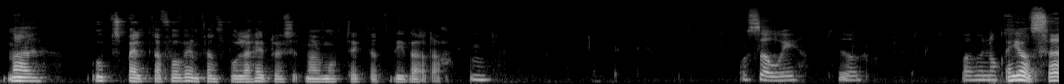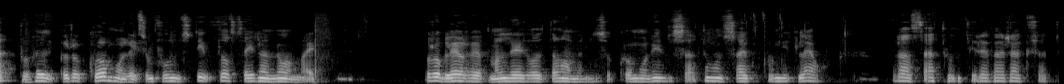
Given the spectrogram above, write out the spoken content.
nej, uppspelta, förväntansfulla helt plötsligt när de upptäckte att vi var där. Och Zoe, hur var hon också? Jag satt på huk och då kom hon liksom, för hon stod först sidan om mig. Och då blev det att man lägger ut armen och så kom hon in och satte hon sig på mitt lår. Och där satt hon till det var dags att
